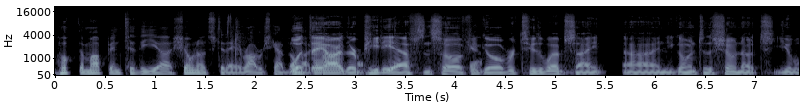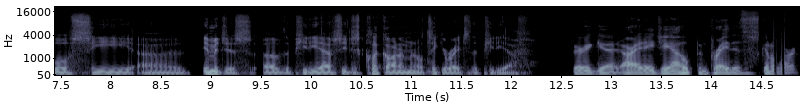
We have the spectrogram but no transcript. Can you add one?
hooked them up into the uh, show notes today. Robert Scott. What they are, they're PDFs, and so if Yeah. you go over to the website uh, and you go into the show notes, you will see uh, images of the PDFs. You just click on them, and it'll take you right to the PDF. very good. All right, AJ. I hope and pray this is going to work.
